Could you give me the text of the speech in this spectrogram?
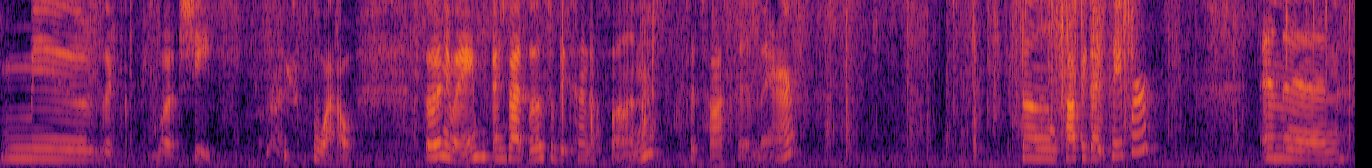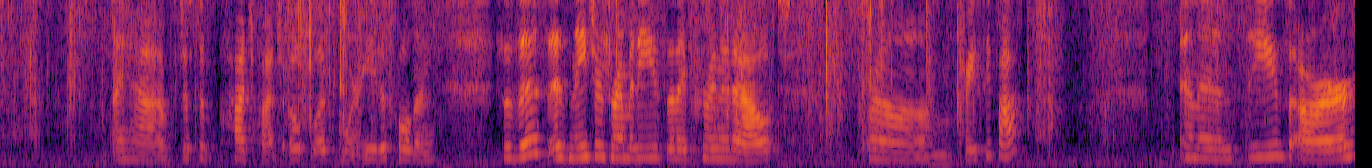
music, what, sheets. wow. So anyway, I thought those would be kind of fun to toss in there. Some coffee dyed paper. And then I have just a hodgepodge. Oh, look, more Edith Holden. So this is Nature's Remedies that I printed out from Tracy Fox. And then these are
